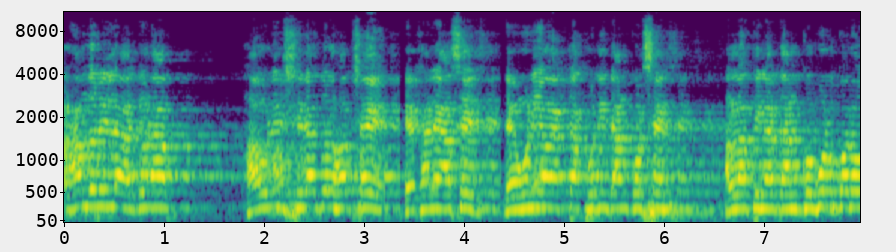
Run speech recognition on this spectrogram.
আলহামদুলিল্লাহ জনাব হাউলির সিরাজুল হক সাহেব এখানে আছেন। উনিও একটা খুঁটি দান করছেন। আল্লাহ তিনার দান কবুল করো।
